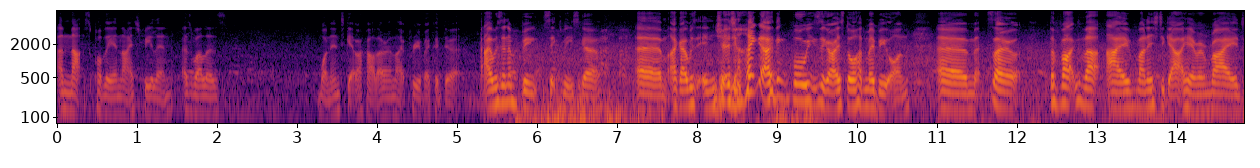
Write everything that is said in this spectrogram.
and that's probably a nice feeling as well as wanting to get back out there and like prove I could do it. I was in a boot six weeks ago. Um, like I was injured. like I think four weeks ago I still had my boot on. Um, so the fact that I managed to get out here and ride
